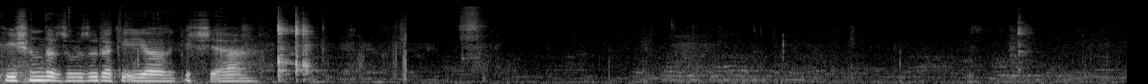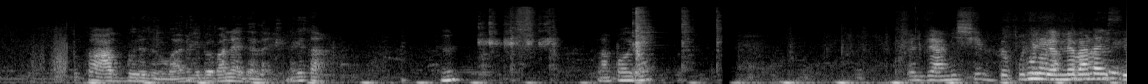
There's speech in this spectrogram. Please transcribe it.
কি সুন্দর জোর কি ইয়া কিসা তো হাত ভরে দেবো আমি এবার বানাই দিলাই নাকি তা? হুম? লাম্পা যে আমি সিদ্ধ কেমনে বানাইছি?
